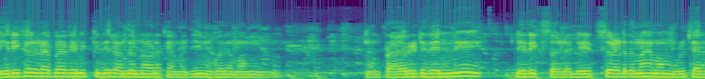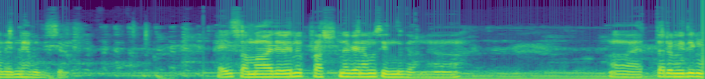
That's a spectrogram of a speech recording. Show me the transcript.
ලිරිකල් රැපගෙනෙක් ඉදි රඳුන්නවට කැමති මොකද මං ප්‍රයෝරිටි දෙන්නේ ලිරික්ස්වල්ල ලිරික්ස්වලට තමයි ම මුල් තැන දෙන්න හැමතිස ඇයි සමාජ වෙන ප්‍රශ්න ගැනම සිින්දු ගන්න? ඇත්තර මිතින්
